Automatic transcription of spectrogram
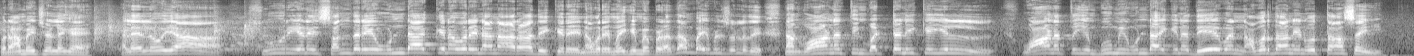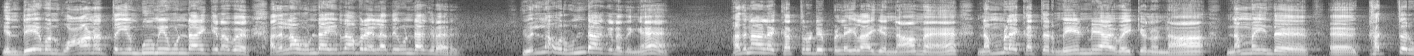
ஒரு ஆமை சொல்லுங்க. அல்லேலூயா சூரியனை சந்தரையை உண்டாக்கினவரை நான் ஆராதிக்கிறேன். அவரை மகிமைப்பட அதான் பைபிள் சொல்லுது. நான் வானத்தின் வட்டணிக்கையில் வானத்தையும் பூமி உண்டாக்கின தேவன் அவர்தான் என் ஒத்தாசை. என் தேவன் வானத்தையும் பூமியும் உண்டாக்கினவர். அதெல்லாம் உண்டாக்கிட்டு தான் அப்புறம் எல்லாத்தையும் உண்டாக்குறாரு. இவெல்லாம் அவர் உண்டாக்குனதுங்க. அதனால் கத்தருடைய பிள்ளைகளாகிய நாம் நம்மளை கத்தர் மேன்மையாக வைக்கணும்னா நம்ம இந்த கத்தர்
